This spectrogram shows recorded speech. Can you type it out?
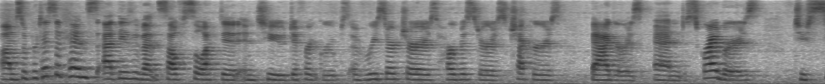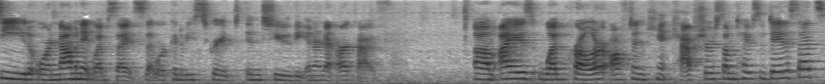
Um, so participants at these events self-selected into different groups of researchers, harvesters, checkers, baggers, and describers to seed or nominate websites that were going to be scraped into the Internet Archive. Um, as web crawler often can't capture some types of data sets,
